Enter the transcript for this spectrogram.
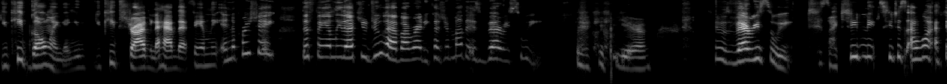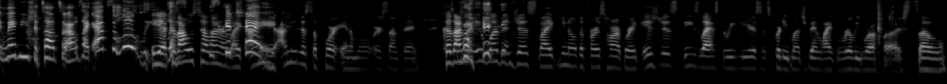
you keep going and you you keep striving to have that family and appreciate the family that you do have already cuz your mother is very sweet. yeah. She was very sweet she's like, she needs, she just, I want, I think maybe you should talk to her. I was like, absolutely. Yeah, because I was telling her, like, I need, I need a support animal or something. Because I mean, it wasn't just like, you know, the first heartbreak. It's just these last three years has pretty much been like really rough for us. So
